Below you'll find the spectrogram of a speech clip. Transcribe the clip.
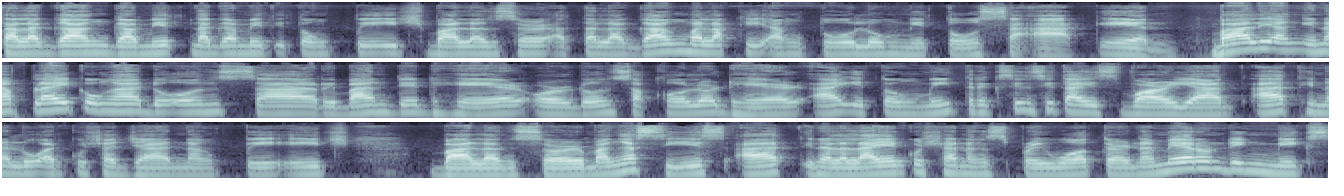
talagang gamit na gamit itong pH balancer at talagang malaki ang tulong nito sa akin. Bali, ang in-apply ko nga doon sa rebanded hair or doon sa colored hair ay itong matrix sensitized variant at hinaluan ko siya dyan ng pH balancer mga sis at inalalayan ko siya ng spray water na meron ding mix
